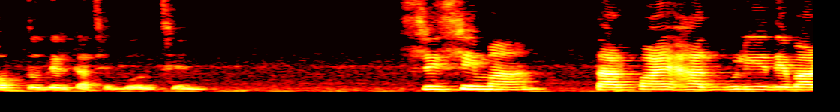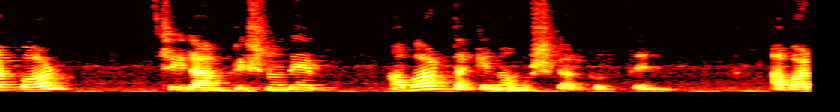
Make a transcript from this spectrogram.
ভক্তদের কাছে বলছেন, শ্রী শ্রীমা, তার পায়ে হাত বুলিয়ে দেবার পর শ্রীরামকৃষ্ণদেব আবার তাকে নমস্কার করতেন। আবার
